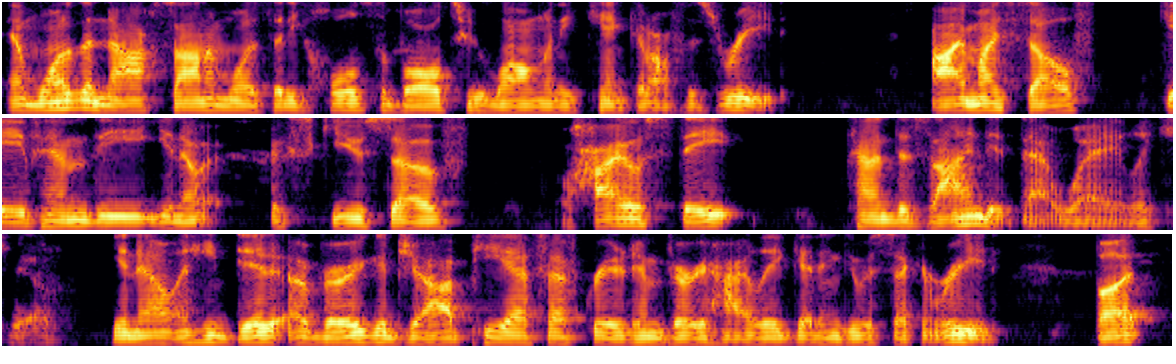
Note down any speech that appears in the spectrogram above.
And one of the knocks on him was that he holds the ball too long and he can't get off his read. I myself gave him the, you know, excuse of Ohio State kind of designed it that way. Like, yeah. you know, and he did a very good job. PFF graded him very highly at getting to his second read. But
